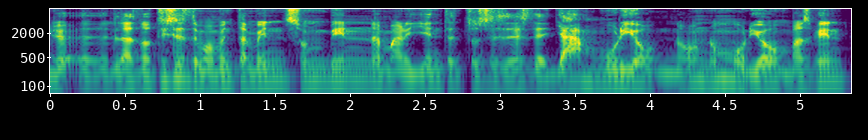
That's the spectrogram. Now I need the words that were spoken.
Eh, las noticias de momento también son bien amarillentas, entonces es de ya murió, no, no murió, más bien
